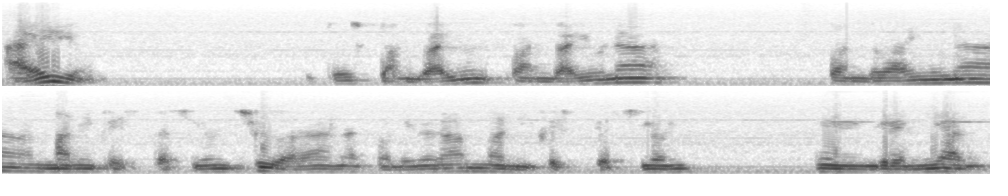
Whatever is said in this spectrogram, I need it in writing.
a ello. Entonces cuando hay un, cuando hay una cuando hay una manifestación ciudadana, cuando hay una manifestación eh, gremial,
